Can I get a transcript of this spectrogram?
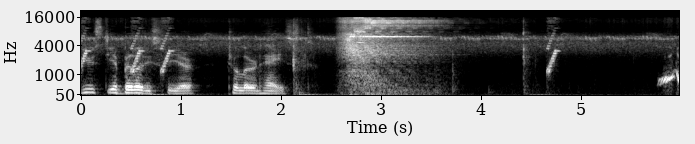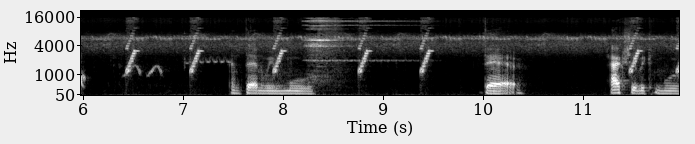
Use the ability sphere to learn haste. And then we move there. Actually, we can move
